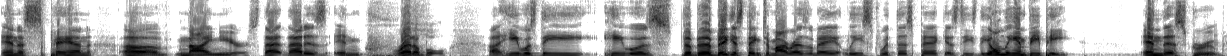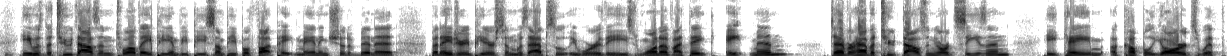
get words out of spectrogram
in a span of nine years. That that is incredible. Uh, he was the he was the, the biggest thing to my resume, at least with this pick, is he's the only MVP in this group. Mm-hmm. He was the 2012 AP MVP. Some people thought Peyton Manning should have been it, but Adrian Peterson was absolutely worthy. He's one of, I think, eight men to ever have a 2,000 yard season. He came a couple yards with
